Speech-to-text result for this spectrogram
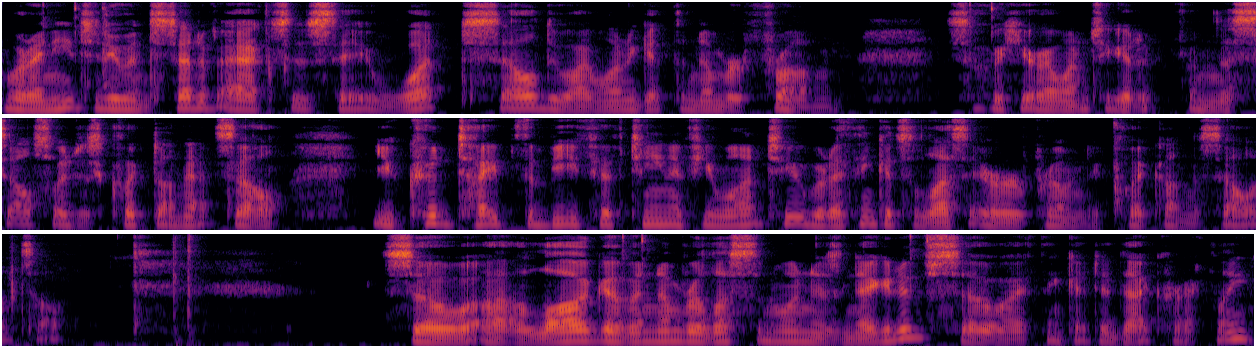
What I need to do instead of x is say, what cell do I want to get the number from? So here I wanted to get it from this cell, so I just clicked on that cell. You could type the B15 if you want to, but I think it's less error prone to click on the cell itself. So uh, log of a number less than 1 is negative, so I think I did that correctly.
